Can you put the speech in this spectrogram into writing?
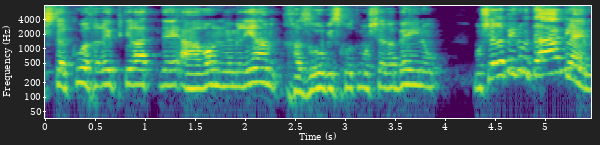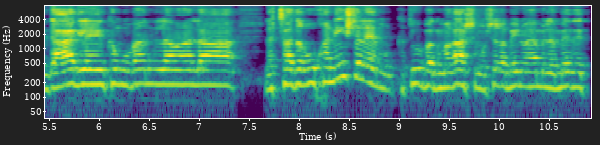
הסתלקו אחרי פטירת אהרון ומרים, חזרו בזכות משה רבינו. משה רבינו דאג להם, דאג להם כמובן לצד הרוחני שלהם. כתוב בגמרא שמשה רבינו היה מלמד את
